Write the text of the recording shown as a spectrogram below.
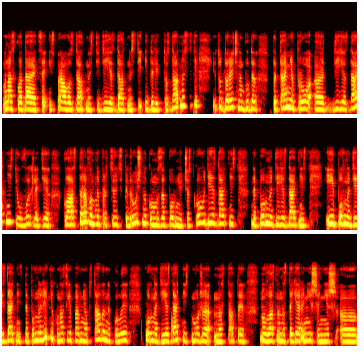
вона складається із правоздатності, дієздатності і деліктоздатності. І тут доречно буде питання про е, дієздатність у вигляді кластера. Вони працюють з підручником, заповнюють часткову дієздатність, неповну дієздатність і повну дієздатність неповнолітніх. У нас є певні обставини, коли повна дієздатність може настати, ну, власне, настає раніше, ніж е,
